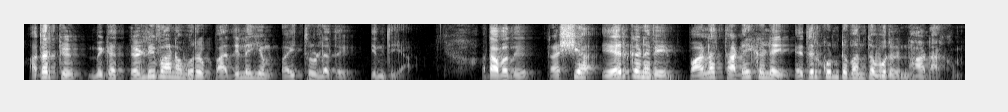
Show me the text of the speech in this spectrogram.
அதற்கு மிக தெளிவான ஒரு பதிலையும் வைத்துள்ளது இந்தியா. அதாவது ரஷ்யா ஏற்கனவே பல தடைகளை எதிர்கொண்டு வந்த ஒரு நாடாகும்.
